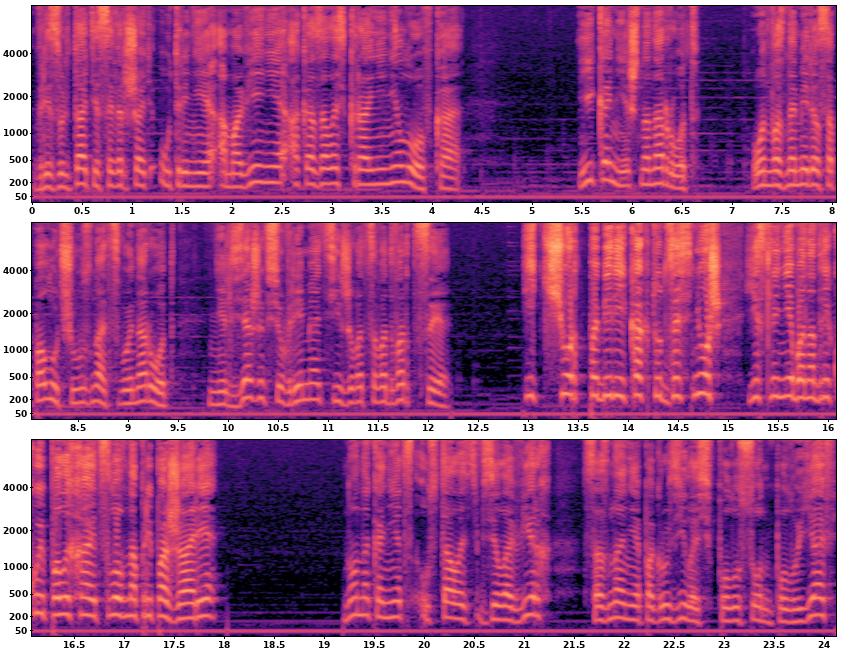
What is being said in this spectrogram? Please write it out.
В результате совершать утреннее омовение оказалось крайне неловко. И, конечно, народ. Он вознамерился получше узнать свой народ. Нельзя же все время отсиживаться во дворце. И черт побери, как тут заснешь, если небо над рекой полыхает словно при пожаре? Но, наконец, усталость взяла верх, сознание погрузилось в полусон-полуявь,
